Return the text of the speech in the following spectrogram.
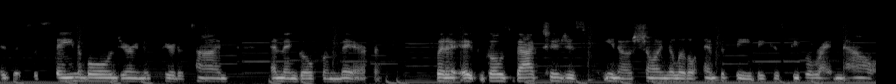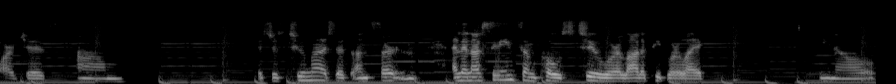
Is it sustainable during this period of time? And then go from there. But it, it goes back to just, you know, showing a little empathy because people right now are just, um, it's just too much that's uncertain. And then I've seen some posts too where a lot of people are like, you know,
